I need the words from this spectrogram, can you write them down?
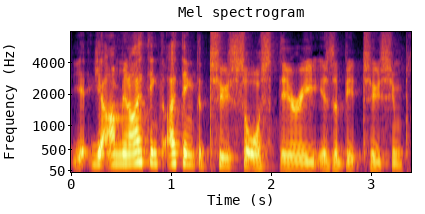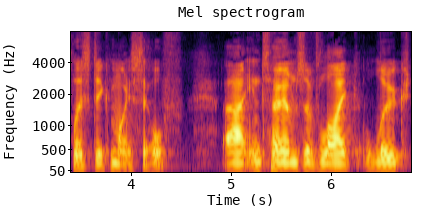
yeah, yeah, I mean, I think I think the two source theory is a bit too simplistic myself. Uh, in terms of like Luke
